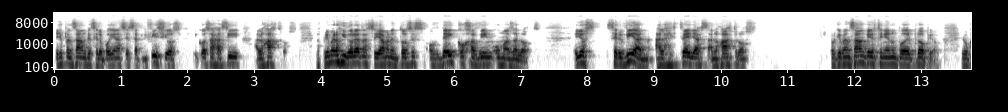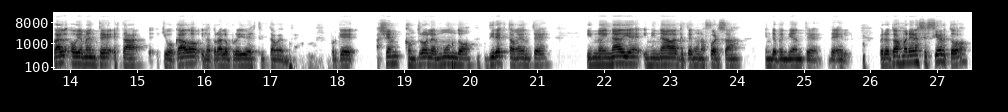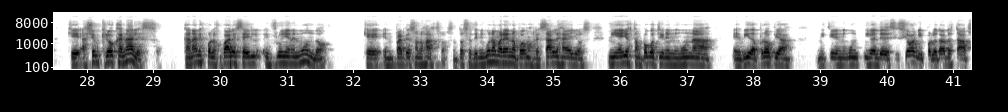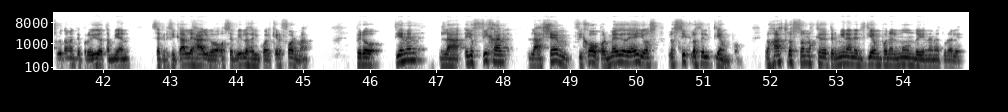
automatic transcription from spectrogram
Ellos pensaban que se le podían hacer sacrificios y cosas así a los astros. Los primeros idólatras se llaman entonces Ovdei Kohavim Umazalot. Ellos servían a las estrellas, a los astros, porque pensaban que ellos tenían un poder propio, lo cual obviamente está equivocado y la Torah lo prohíbe estrictamente, porque Hashem controla el mundo directamente y no hay nadie y ni nada que tenga una fuerza independiente de él. Pero de todas maneras es cierto que Hashem creó canales, canales por los cuales él influye en el mundo, que en parte son los astros. Entonces, de ninguna manera no podemos rezarles a ellos, ni ellos tampoco tienen ninguna eh, vida propia, ni tienen ningún nivel de decisión, y por lo tanto está absolutamente prohibido también sacrificarles algo o servirlos de cualquier forma. Pero tienen la, ellos fijan, la Hashem fijó por medio de ellos los ciclos del tiempo. Los astros son los que determinan el tiempo en el mundo y en la naturaleza.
